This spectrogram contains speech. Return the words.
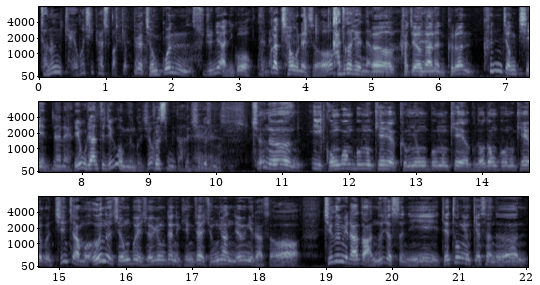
저는 개혁은 실패할 수밖에 없다. 그러니까 정권 수준이 아니고 네네. 국가 차원에서 가져가줘야 된다는 어, 겁니다. 가져가는 그런 큰 정치인 네네. 이게 우리한테 지금 없는 거죠. 그렇습니다. 네, 네. 신 교수님. 저는 이 공공부문 개혁, 금융부문 개혁, 노동부문 개혁은 진짜 뭐 어느 정부에 적용되는 굉장히 중요한 내용이라서 지금이라도 안 늦었으니 대통령께서는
